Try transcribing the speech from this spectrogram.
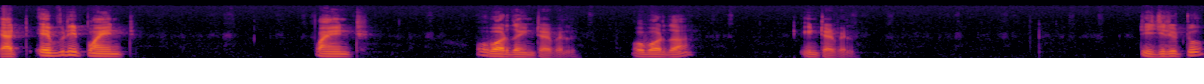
at every point point over the interval over the interval T 0 to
